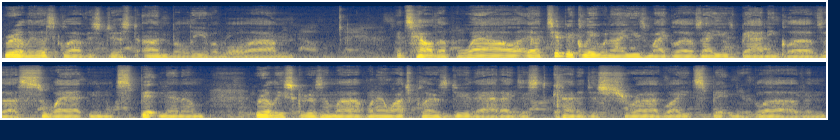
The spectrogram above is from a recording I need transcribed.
really this glove is just unbelievable. Um, it's held up well. Uh, typically, when I use my gloves, I use batting gloves. Uh, sweat and spitting in them really screws them up. When I watch players do that, I just kind of just shrug while you spit in your glove. And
